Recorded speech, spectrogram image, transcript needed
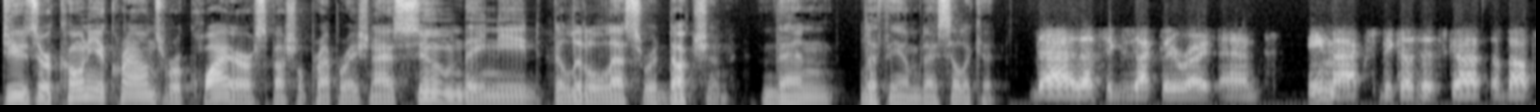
do zirconia crowns require special preparation? I assume they need a little less reduction than lithium disilicate. That, that's exactly right. And Emax, because it's got about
